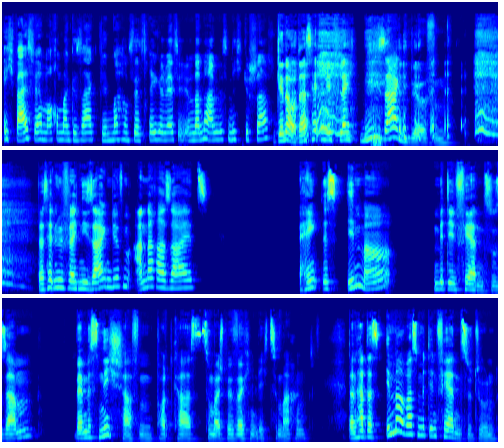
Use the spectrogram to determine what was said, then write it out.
Ich weiß, wir haben auch immer gesagt, wir machen es jetzt regelmäßig und dann haben wir es nicht geschafft. Genau, das hätten wir vielleicht nie sagen dürfen. Das hätten wir vielleicht nie sagen dürfen. Andererseits hängt es immer mit den Pferden zusammen, wenn wir es nicht schaffen, Podcasts zum Beispiel wöchentlich zu machen dann hat das immer was mit den Pferden zu tun.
